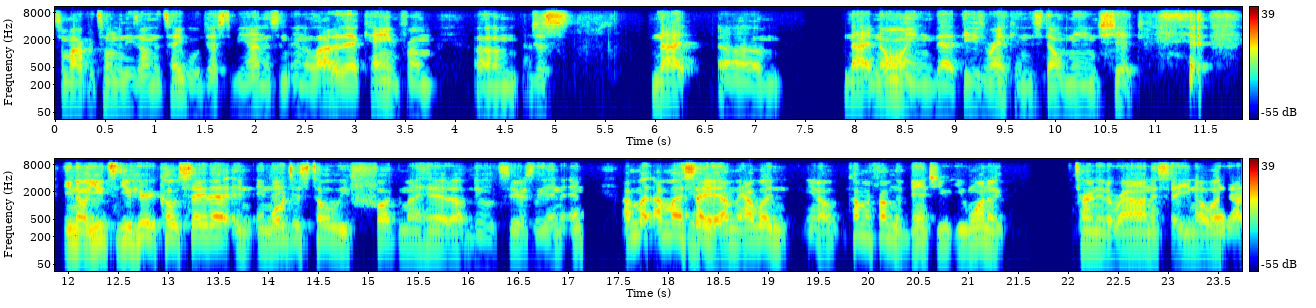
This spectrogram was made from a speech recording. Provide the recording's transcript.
some opportunities on the table, just to be honest, and, and a lot of that came from um just not um not knowing that these rankings don't mean shit. you know, you you hear a coach say that, and, and they just totally fucked my head up, dude. Seriously, and and I must I must say it. I mean, I wouldn't, you know, coming from the bench, you you want to turn it around and say, you know what, I,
